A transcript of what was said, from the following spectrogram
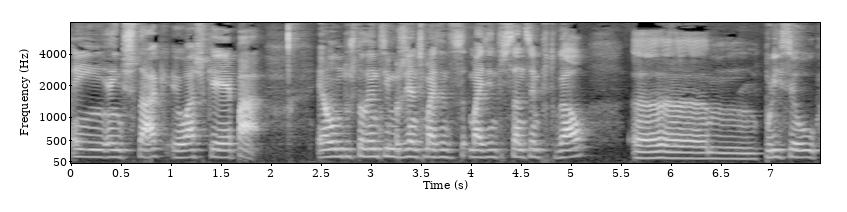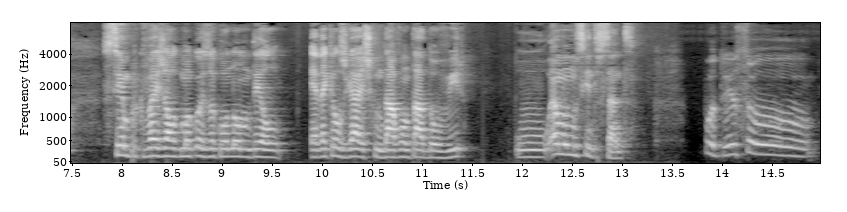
em, em destaque. Eu acho que é, pá, é um dos talentos emergentes mais, mais interessantes em Portugal. Uh, por isso eu sempre que vejo alguma coisa com o nome dele, é daqueles gajos que me dá vontade de ouvir. O, é uma música interessante. Puto, eu sou.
